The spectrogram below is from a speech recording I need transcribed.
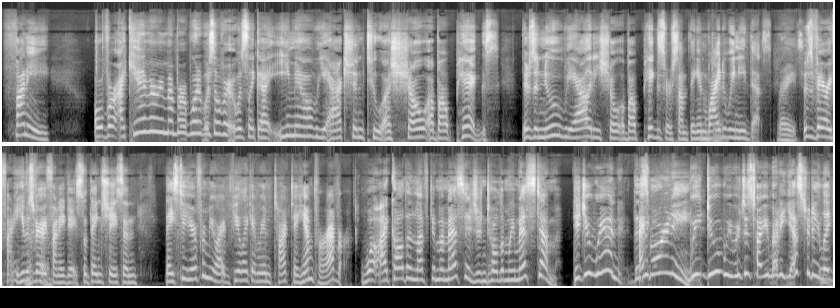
funny. Over, I can't even remember what it was over. It was like a email reaction to a show about pigs. There's a new reality show about pigs or something, and why do we need this? Right. It was very funny. He was very funny today. So thanks, Jason. Nice to hear from you. I feel like I'm going to talk to him forever. Well, I called and left him a message and told him we missed him Did you win this I- morning. We do. We were just talking about it yesterday. Like,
